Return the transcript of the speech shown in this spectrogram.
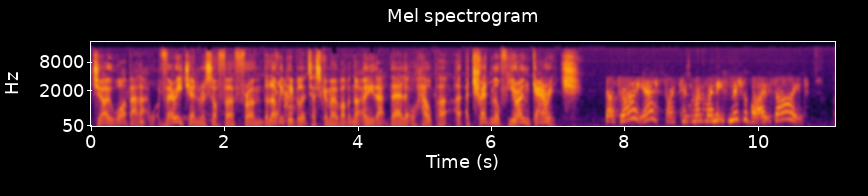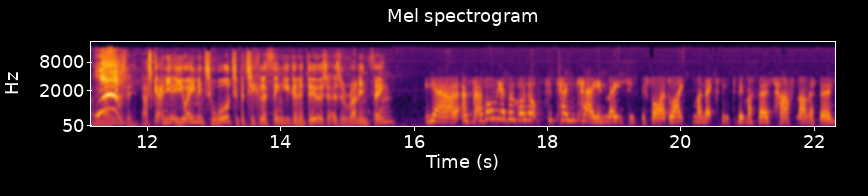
Joe, what about that very generous offer from the lovely people at Tesco Mobile? But not only that, their little helper, a, a treadmill for your own garage. That's right. Yes, I can run when it's miserable outside. Amazing. That's good. And you, are you aiming towards a particular thing you're going to do as a, as a running thing? Yeah, I- I've, I've only ever run up to 10k in races before. I'd like my next thing to be my first half marathon.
